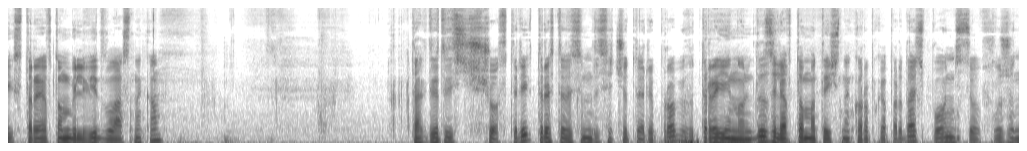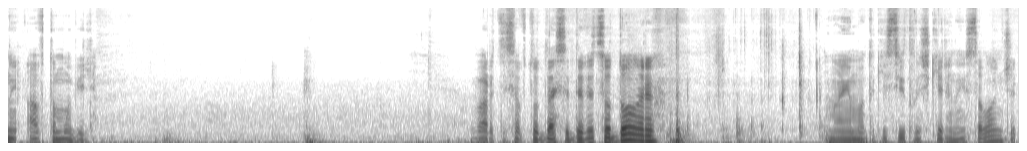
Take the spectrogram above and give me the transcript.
X3 автомобіль від власника. Так, 2006 рік, 384 пробігу, 3.0 дизель, автоматична коробка передач, повністю обслужений автомобіль. Вартість авто 10 900 доларів. Маємо такий світлий шкіряний салончик.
